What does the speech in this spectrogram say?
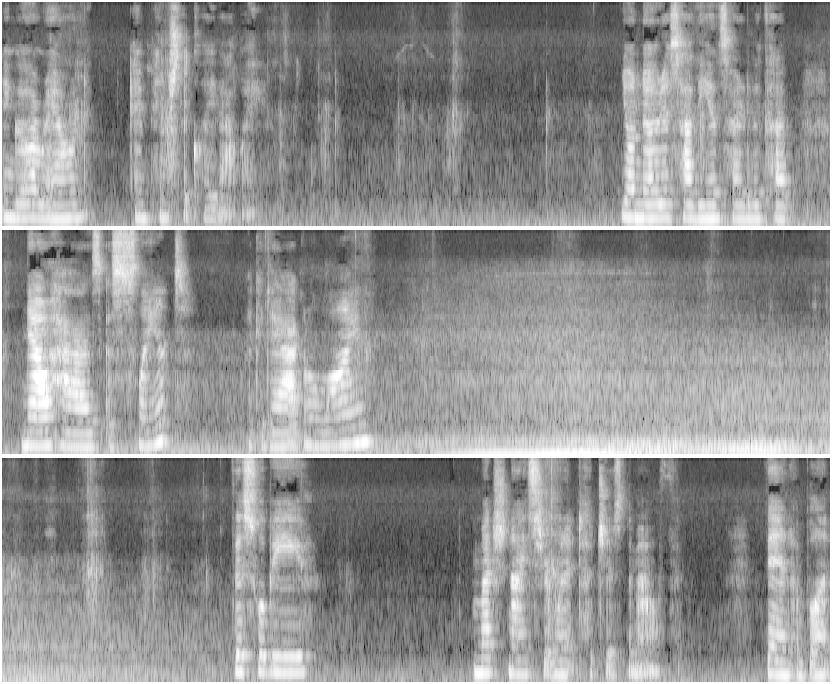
and go around and pinch the clay that way. You'll notice how the inside of the cup now has a slant, like a diagonal line. This will be much nicer when it touches the mouth than a blunt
